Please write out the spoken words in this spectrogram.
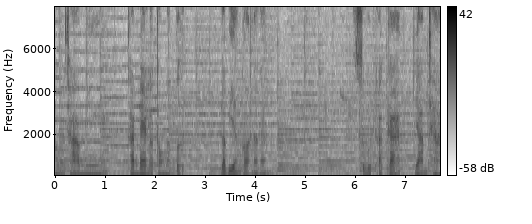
ของเช้านี้ ขั้นแรกเราต้องมาเปิดระเบียงก่อนแล้วกัน สูดอากาศยามเช้า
